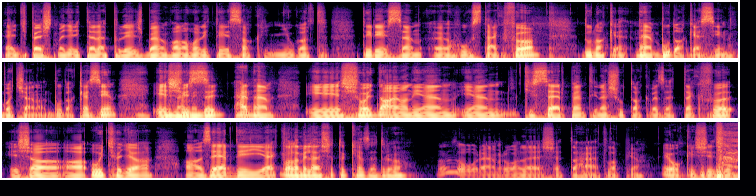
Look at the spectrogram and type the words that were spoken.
egy Pest megyei településben valahol itt észak-nyugati részen húzták föl. Dunake, nem, Budakeszin, bocsánat, Budakeszin. És nem visz, mindegy. Hát nem. És hogy nagyon ilyen, ilyen kis szerpentines utak vezettek föl, és a, a, úgy, hogy a, az erdélyiek... Valami leesett a kezedről. Az órámról leesett a hátlapja. Jó kis izé.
